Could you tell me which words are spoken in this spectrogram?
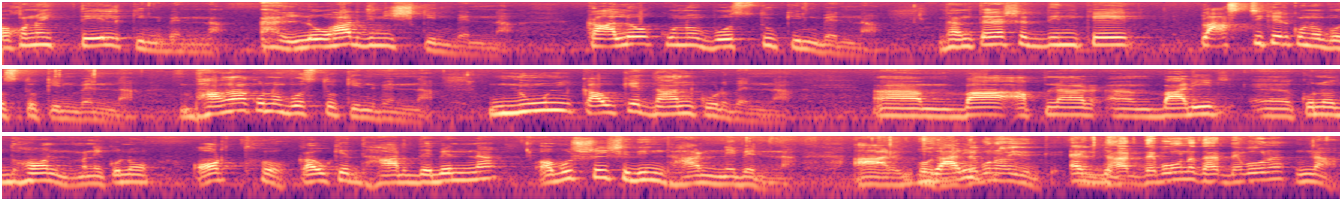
কখনোই তেল কিনবেন না, লোহার জিনিস কিনবেন না, কালো কোনো বস্তু কিনবেন না, ধনতেরাসের দিনকে প্লাস্টিকের কোনো বস্তু কিনবেন না, ভাঙা কোনো বস্তু কিনবেন না, নুন কাউকে দান করবেন না বা আপনার বাড়ির কোনো ধন মানে কোনো অর্থ কাউকে ধার দেবেন না, অবশ্যই সেদিন ধার নেবেন না। আর গাড়ি দেবো না ওই দিনকে? ধার দেবো না ধার দেবো না? না।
